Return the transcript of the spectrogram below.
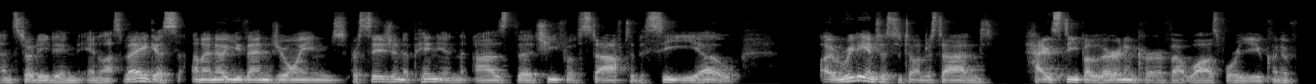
and studied in in Las Vegas, and I know you then joined Precision Opinion as the chief of staff to the CEO. I'm really interested to understand how steep a learning curve that was for you, kind of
